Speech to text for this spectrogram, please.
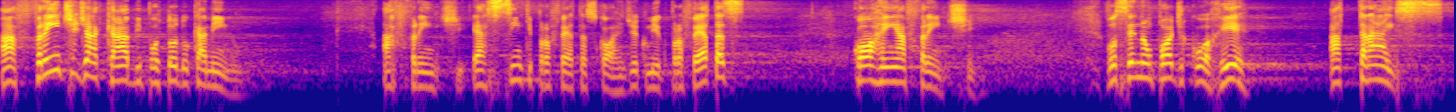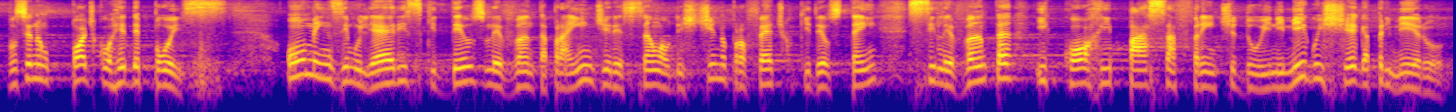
À frente de Acabe por todo o caminho. À frente. É assim que profetas correm. Diga comigo, profetas correm à frente. Você não pode correr atrás, você não pode correr depois. Homens e mulheres que Deus levanta para ir em direção ao destino profético que Deus tem, se levanta e corre e passa à frente do inimigo e chega primeiro.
